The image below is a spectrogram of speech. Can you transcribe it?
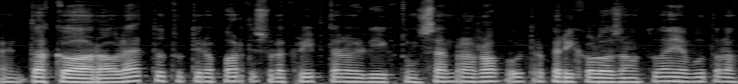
Eh, D'accordo, ho letto tutti i rapporti sulla cripta relictum, sembra roba ultra pericolosa, ma tu hai avuto la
